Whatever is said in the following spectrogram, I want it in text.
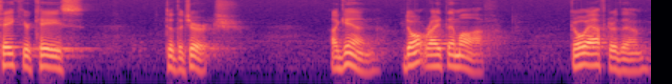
take your case to the church. Again, don't write them off. Go after them,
